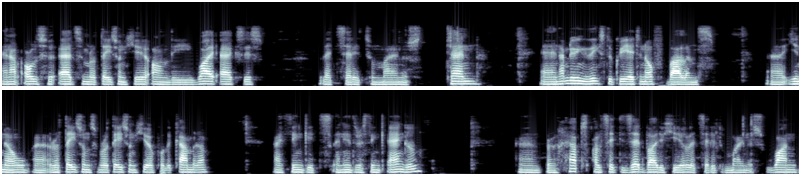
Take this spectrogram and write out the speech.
And I'll also add some rotation here on the y-axis. Let's set it to minus 10 and I'm doing this to create enough balance uh, you know uh, rotation some rotation here for the camera. I think it's an interesting angle. And perhaps I'll set the Z value here. Let's set it to minus 1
